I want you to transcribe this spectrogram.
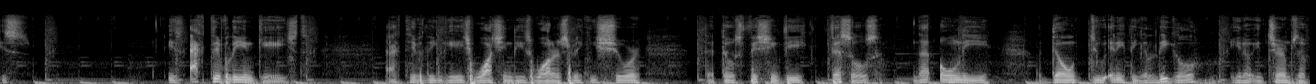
is is actively engaged, actively engaged, watching these waters, making sure that those fishing vessels not only don't do anything illegal, you know, in terms of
